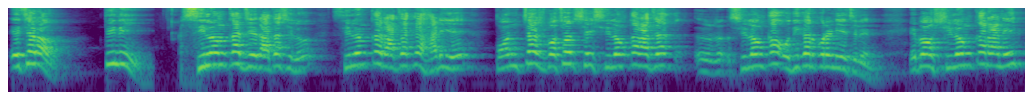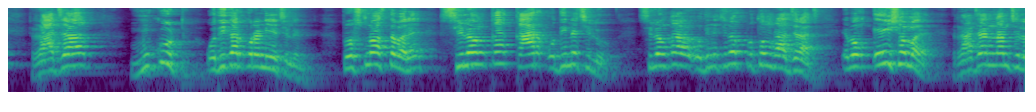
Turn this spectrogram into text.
এছাড়াও তিনি শ্রীলঙ্কা যে রাজা ছিল, শ্রীলঙ্কা রাজাকে হারিয়ে পঞ্চাশ বছর সেই শ্রীলঙ্কা রাজা, শ্রীলঙ্কা অধিকার করে নিয়েছিলেন এবং শ্রীলঙ্কা রানীর রাজার মুকুট অধিকার করে নিয়েছিলেন। প্রশ্ন আসতে পারে, শ্রীলঙ্কা কার অধীনে ছিল? শ্রীলঙ্কার অধীনে ছিল প্রথম রাজরাজ এবং এই সময় রাজার নাম ছিল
